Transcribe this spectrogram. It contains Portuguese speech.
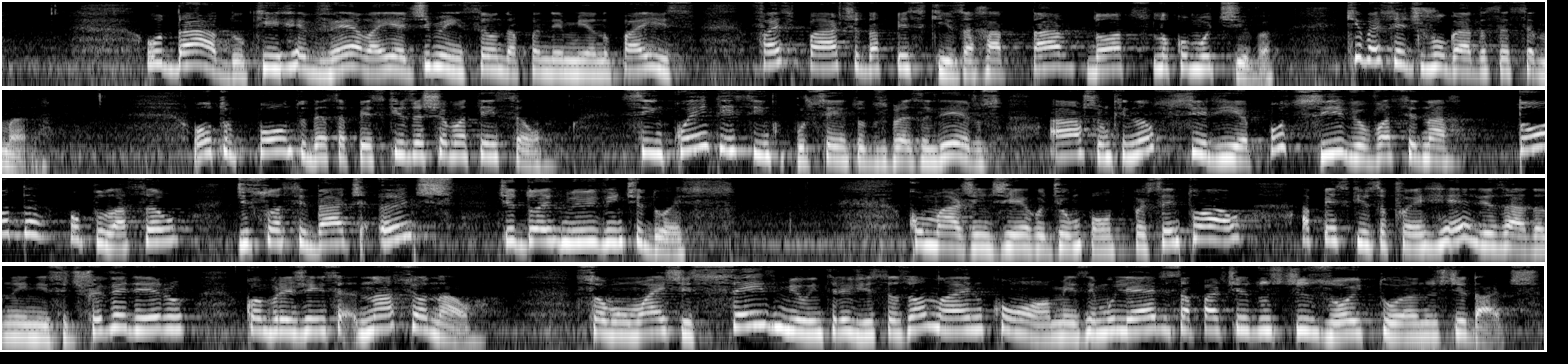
O dado que revela a dimensão da pandemia no país faz parte da pesquisa Radar Dots Locomotiva, que vai ser divulgada essa semana. Outro ponto dessa pesquisa chama atenção. 55% dos brasileiros acham que não seria possível vacinar toda a população de sua cidade antes de 2022. Com margem de erro de um ponto percentual, a pesquisa foi realizada no início de fevereiro com abrangência nacional. Somam mais de 6 mil entrevistas online com homens e mulheres a partir dos 18 anos de idade.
